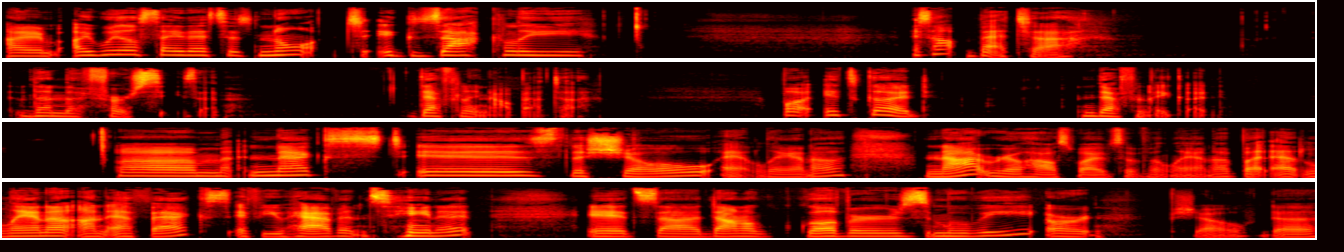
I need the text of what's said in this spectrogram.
Um, I will say this is not exactly. It's not better than the first season. Definitely not better. But it's good. Definitely good. Um, next is the show Atlanta, not Real Housewives of Atlanta, but Atlanta on FX. If you haven't seen it, it's uh, Donald Glover's movie or show. Duh.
